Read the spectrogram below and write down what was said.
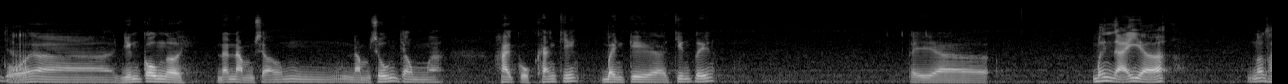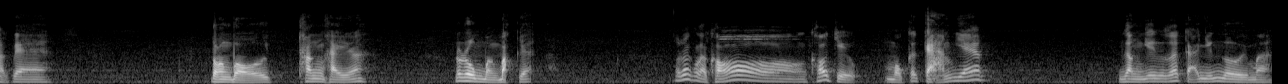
Dạ. của dạ. những con người đã nằm xuống nằm xuống trong à, hai cuộc kháng chiến bên kia chiến tuyến. Thì à, mới bên nãy giờ nó thật ra toàn bộ thân thầy đó nó run bằng bật vậy nó rất là khó khó chịu. Một cái cảm giác gần như tất cả những người mà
